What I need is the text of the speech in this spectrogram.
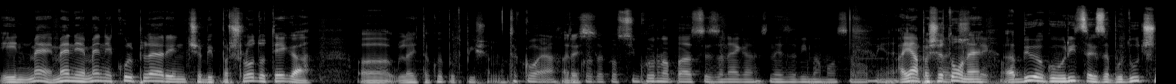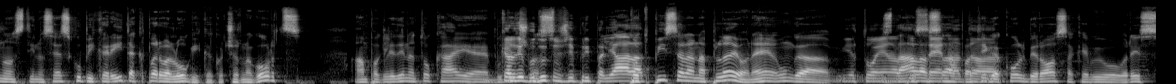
In me, meni je, je cool player in če bi prišlo do tega, uh, glej, takoj podpišem. no. Tako. Ja. Res. Tako, tako. Sigurno pa se za njega ne zanimamo samo mi. Ne. A ja, pa še to, Pač ne. rekel. Uh, Bil je v govoricah za budučnost in vse skupaj, kar je itak prva logika kot Črnogorc, ampak glede na to, kaj je budučnost že pripeljala, podpisala na plejo, ne, unga Je to ena zdala ena, pa da- tega Kolbi Rosa, ki je bil res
